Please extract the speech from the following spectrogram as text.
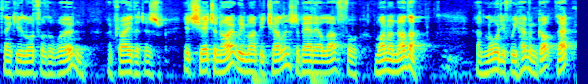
Thank you, Lord, for the word. And I pray that as it's shared tonight, we might be challenged about our love for one another. And Lord, if we haven't got that,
